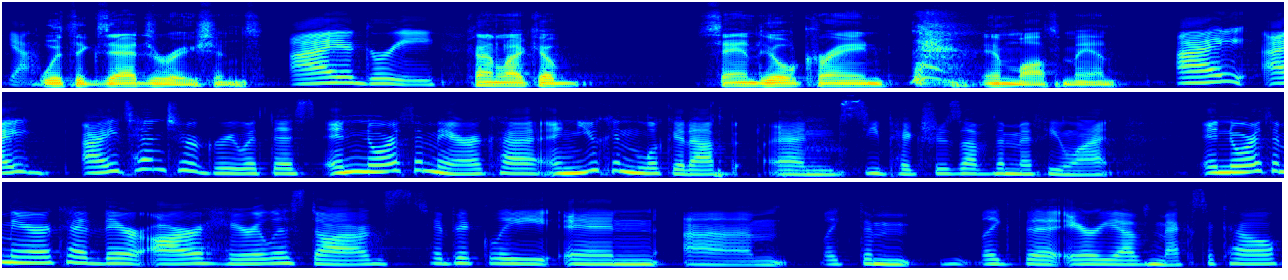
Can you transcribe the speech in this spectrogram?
Yeah. with exaggerations. I agree. Kind of like a sandhill crane in Mothman. I I I tend to agree with this. In North America, and you can look it up and see pictures of them if you want. In North America, there are hairless dogs, typically in um, like the like the area of Mexico,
